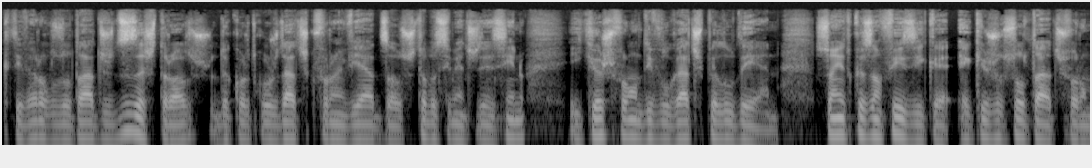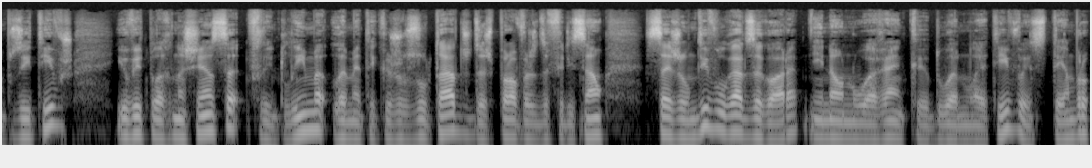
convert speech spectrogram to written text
que tiveram resultados desastrosos, de acordo com os dados que foram enviados aos estabelecimentos de ensino e que hoje foram divulgados pelo DN. Só em Educação Física é que os resultados foram positivos e ouvido pela Renascença, Felipe Lima lamenta que os resultados das provas de aferição sejam divulgados agora e não no arranque do ano letivo, em setembro,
